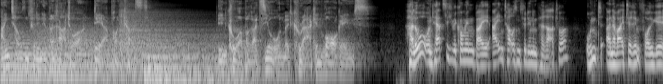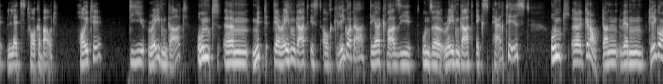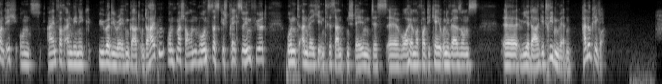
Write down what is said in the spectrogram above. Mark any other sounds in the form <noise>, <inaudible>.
1000 für den Imperator, der Podcast. In Kooperation mit Kraken Wargames. Hallo und herzlich willkommen bei 1000 für den Imperator und einer weiteren Folge Let's Talk About. Heute die Raven Guard und ähm, mit der Raven Guard ist auch Gregor da, der quasi unser Raven Guard Experte ist und äh, genau, dann werden Gregor und ich uns einfach ein wenig über die Raven Guard unterhalten und mal schauen, wo uns das Gespräch so hinführt und an welche interessanten Stellen des äh, Warhammer 40k-Universums äh, wir da getrieben werden. Hallo Gregor.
